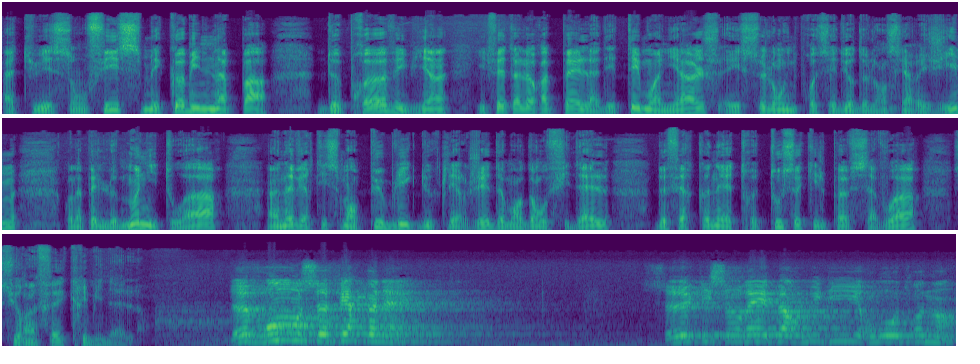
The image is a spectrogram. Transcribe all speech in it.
a tué son fils, mais comme il n'a pas de preuves, eh il fait alors appel à des témoignages et selon une procédure de l'ancien régime qu'on appelle le monitoire, un avertissement public du clergé demandant aux fidèles de faire connaître tout ce qu'ils peuvent savoir sur un fait criminel. Devront se faire connaître ceux qui sauraient par oui dire ou autrement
